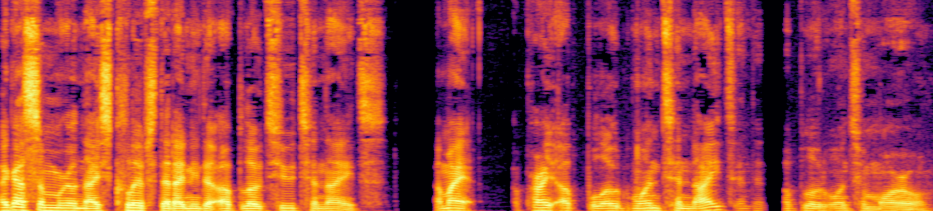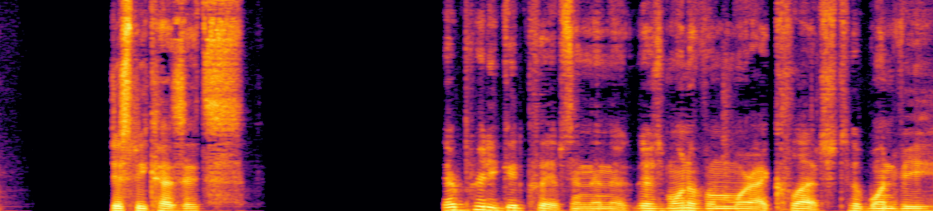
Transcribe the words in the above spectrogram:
I got some real nice clips that I need to upload to tonight. I might i probably upload one tonight and then upload one tomorrow. Just because it's they're pretty good clips and then there's one of them where I clutched to 1v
